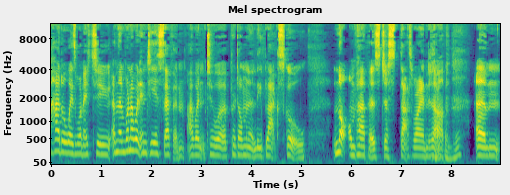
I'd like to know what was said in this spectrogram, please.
had always wanted to and then when i went into year seven i went to a predominantly black school. Not on purpose just that's where i ended up. um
